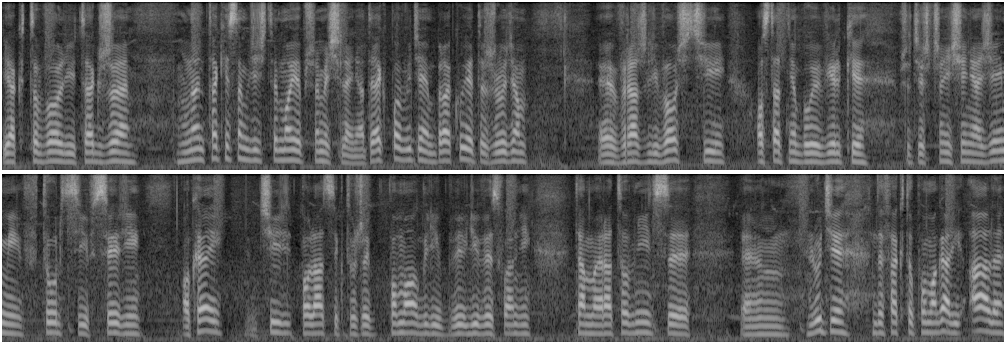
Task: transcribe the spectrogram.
jak to woli. Także no, takie są gdzieś te moje przemyślenia. Tak jak powiedziałem, brakuje też ludziom e, wrażliwości. Ostatnio były wielkie przecież trzęsienia ziemi w Turcji, w Syrii ok, ci Polacy, którzy pomogli, byli wysłani tam ratownicy, ludzie de facto pomagali, ale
